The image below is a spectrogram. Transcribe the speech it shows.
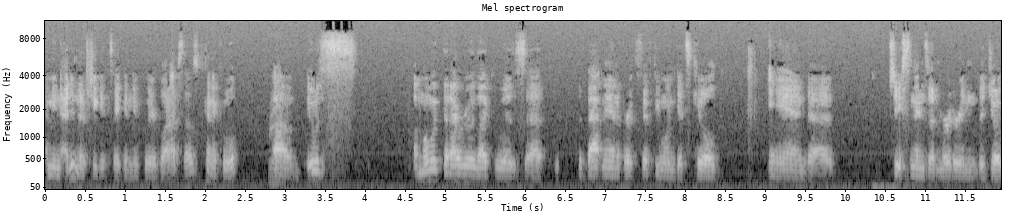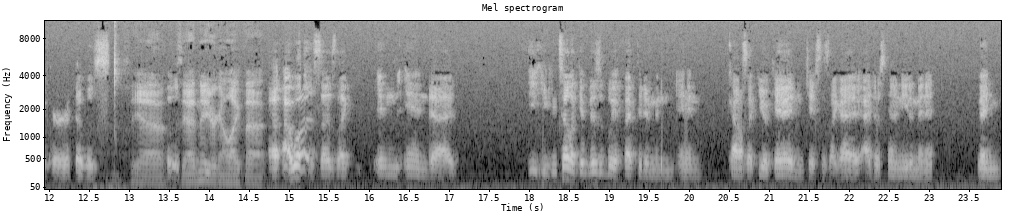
I mean, I didn't know she could take a nuclear blast. That was kind of cool. Right. Um, it was a moment that I really liked was uh, the Batman of Earth 51 gets killed, and uh, Jason ends up murdering the Joker. That was yeah. See, I knew you were gonna like that. uh, I was I was like, and and uh, you, you can tell like it visibly affected him. And, and Kyle's like, "You okay?" And Jason's like, "I I just gonna need a minute." Then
